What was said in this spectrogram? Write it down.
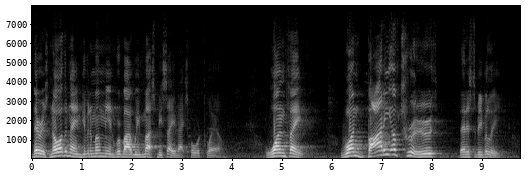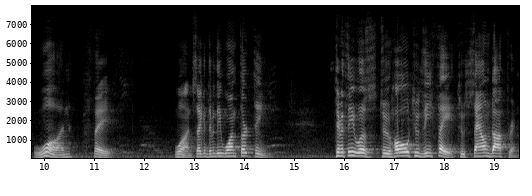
There is no other name given among men whereby we must be saved. Acts 4:12. One faith, one body of truth that is to be believed. One faith. One. 2 Timothy 1:13. Timothy was to hold to the faith, to sound doctrine.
